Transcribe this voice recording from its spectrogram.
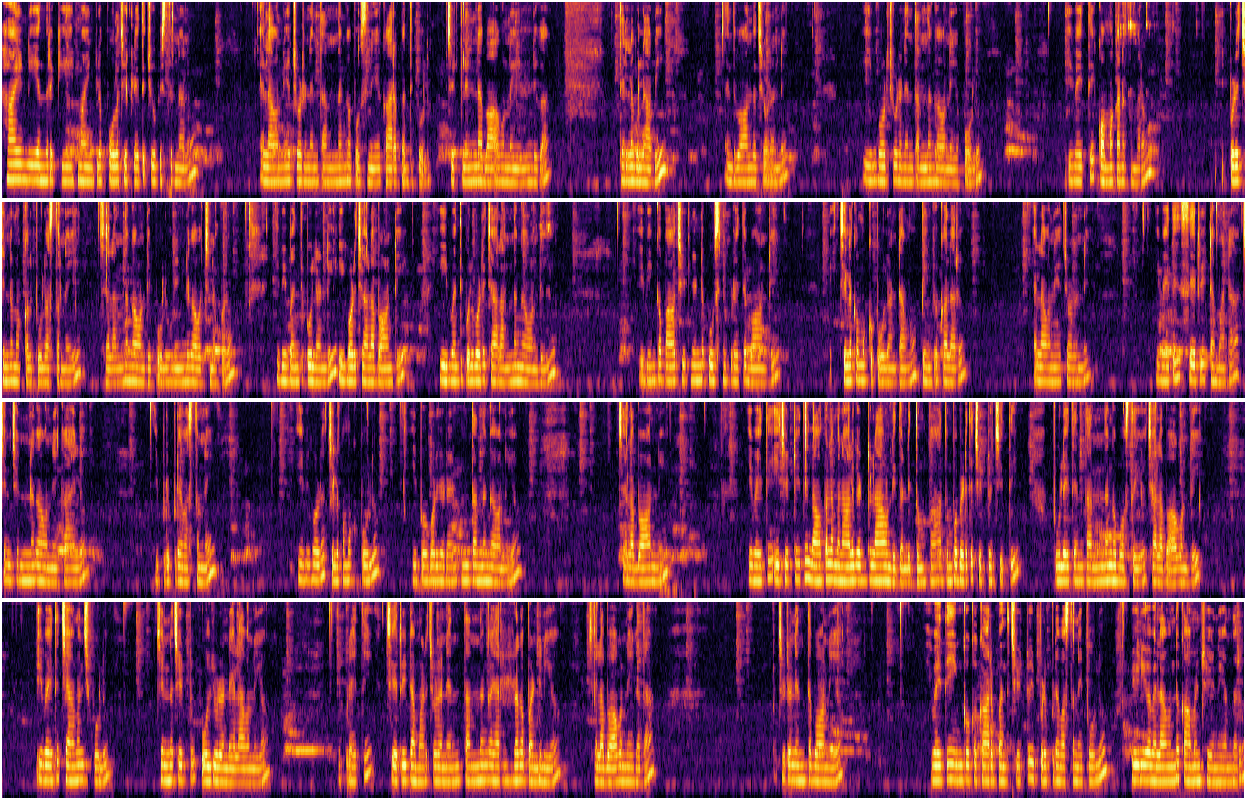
Hi అండి అందరికీ. మా ఇంట్లో పూల చెట్లు అయితే చూపిస్తున్నాను. ఎలా ఉన్నాయో చూడండి. ఎంత అందంగా పూసినాయో కారబంతి పూలు. చెట్టు నిండా బాగున్నాయి నిండుగా. తెల్ల గులాబీ. ఎంత బాగుందో చూడండి. ఇవి కూడా చూడండి ఎంత అందంగా ఉన్నాయో పూలు. ఇవైతే కొమ్మ కనకంబరం. ఇప్పుడే చిన్న మొక్కలు పూలు వస్తున్నాయి. చాలా అందంగా ఉంటాయి పూలు. నిండుగా వచ్చినప్పుడు. ఇవి బంతి పూలు అండి ఇవి కూడా చాలా బాగుంటాయి. ఈ బంతి పూలు కూడా చాలా అందంగా ఉంటాయి. ఇవి ఇంకా బాగా చెట్టు నిండా పూసినప్పుడు అయితే బాగుంటాయి. చిలక ముక్క పూలు అంటాము పింక్ కలరు. ఎలా ఉన్నాయో చూడండి. ఇవైతే సెర్రీ టమాటా చిన్న చిన్నగా ఉన్నాయి కాయలు. ఇప్పుడిప్పుడే వస్తున్నాయి. ఇవి కూడా చిలక ముక్క పూలు. ఈ పువ్వు చూడండి ఎంత అందంగా ఉన్నాయో. చాలా బాగున్నాయి. ఇవైతే ఈ చెట్టు అయితే లోపల మన ఆలుగడ్డలా ఉండిద్దండి. దుంప దుంప పెడితే చెట్టు వచ్చిద్ది. పూలైతే ఎంత అందంగా పోస్తాయో చాలా బాగుంటాయి. ఇవైతే చామంతి పూలు. చిన్న చెట్టు పూలు చూడండి ఎలా ఉన్నాయో. ఇప్పుడైతే చెర్రీ టమాటా చూడండి ఎంత అందంగా ఎర్రగా పండినాయో. చాలా బాగున్నాయి కదా. చూడండి ఎంత బాగున్నాయో. ఇవైతే ఇంకొక కారబంతి చెట్టు ఇప్పుడిప్పుడే వస్తున్నాయి పూలు. వీడియో ఎలా ఉందో కామెంట్ చేయండి అందరూ.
